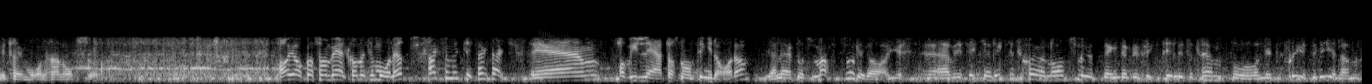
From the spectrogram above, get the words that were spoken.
Vi tar i mål han också. Ja, Jakobsson, välkommen till målet. Tack så mycket. Tack, tack. Eh, har vi lärt oss någonting idag då? Vi har lärt oss massor idag. Eh, Vi fick en riktigt skön avslutning där vi fick till lite tempo och lite flyt i bilen.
